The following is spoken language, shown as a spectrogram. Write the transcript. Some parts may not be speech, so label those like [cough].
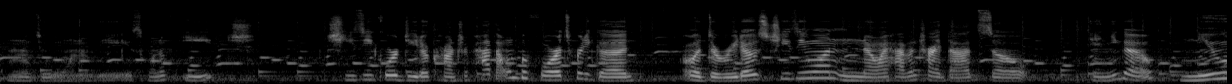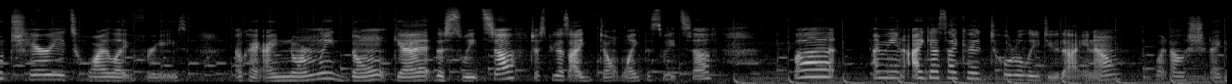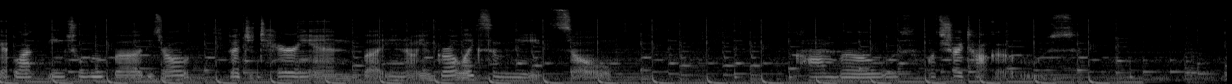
I'm gonna do one of these, one of each. Cheesy Gordita Crunch. I've had that one before, it's pretty good. Oh, a Doritos cheesy one? No, I haven't tried that, so in you go. New Cherry Twilight Freeze. Okay, I normally don't get the sweet stuff just because I don't like the sweet stuff. But, I mean, I guess I could totally do that, you know? What else should I get? Black bean chalupa. These are all vegetarian, but you know, your girl likes some meat, so combos. Let's try tacos.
